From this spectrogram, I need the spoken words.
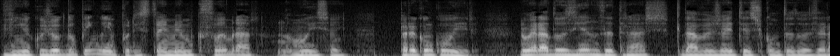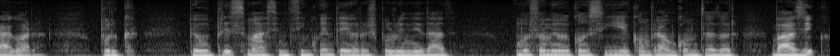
Vinha com o jogo do pinguim, por isso tem mesmo que se lembrar. Não me lixem. Para concluir, não era há 12 anos atrás que dava jeito a esses computadores, era agora. Porque, pelo preço máximo de 50 euros por unidade, uma família conseguia comprar um computador básico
